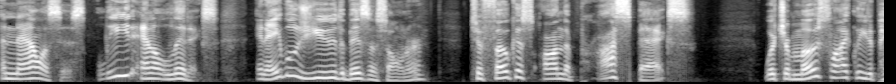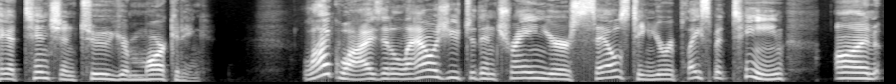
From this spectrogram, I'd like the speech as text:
analysis, lead analytics enables you, the business owner, to focus on the prospects which are most likely to pay attention to your marketing. Likewise, it allows you to then train your sales team, your replacement team on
